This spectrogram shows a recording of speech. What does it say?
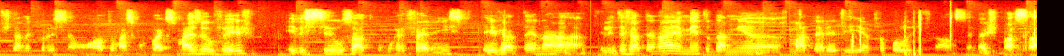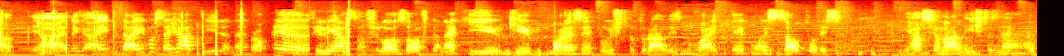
justamente por ser um autor mais complexo, mas eu vejo ele ser usado como referência. Teve até na, ele teve até na ementa da minha matéria de antropologia final, semestre passado, de Heidegger. Aí daí você já tira, né? A própria filiação filosófica, né? Que, que, por exemplo, o estruturalismo vai ter com esses autores racionalistas, né?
